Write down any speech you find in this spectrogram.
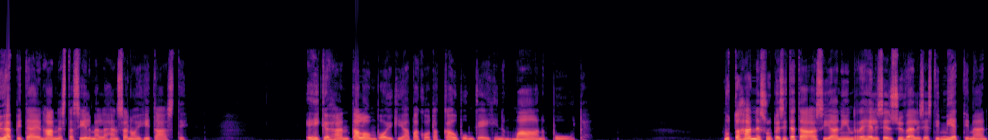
Yhä pitäen Hannesta silmällä hän sanoi hitaasti – Eiköhän talonpoikia pakota kaupunkeihin maan puute. Mutta Hannes rupesi tätä asiaa niin rehellisen syvällisesti miettimään,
